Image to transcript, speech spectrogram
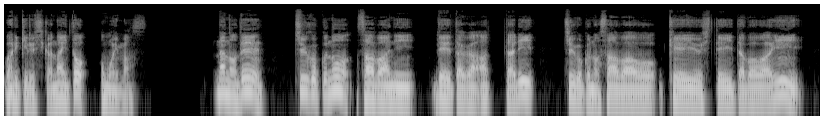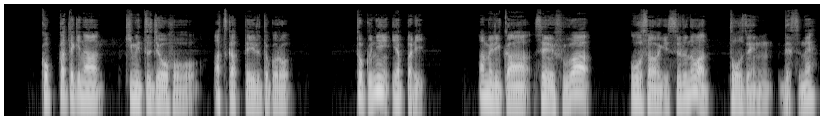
割り切るしかないと思います。なので、中国のサーバーにデータがあったり、中国のサーバーを経由していた場合、国家的な機密情報を扱っているところ、特にやっぱりアメリカ政府は大騒ぎするのは当然ですね。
